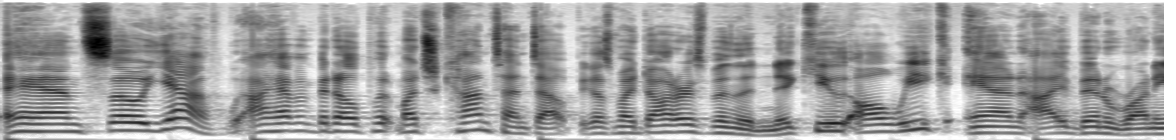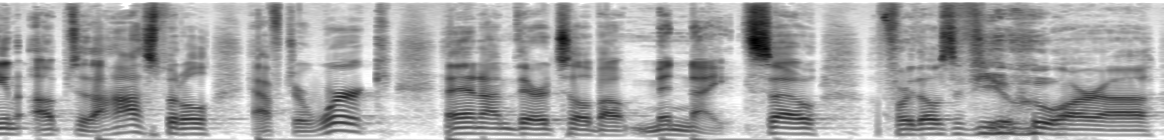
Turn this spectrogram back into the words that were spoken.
And so, yeah, I haven't been able to put much content out because my daughter's been in the NICU all week, and I've been running up to the hospital after work, and I'm there till about midnight. So for those of you who are uh,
